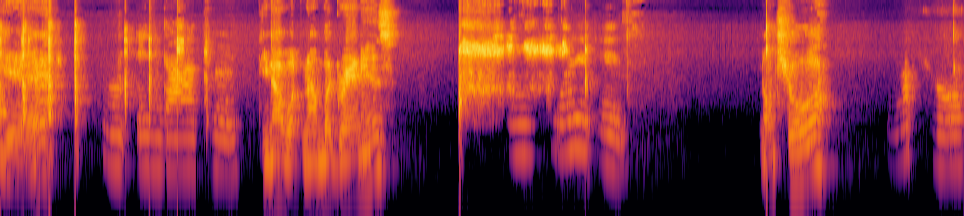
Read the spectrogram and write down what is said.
really? Yeah. Mm, And too. Do you know what number Gran is? Mm, What it is? Not sure. Not sure.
